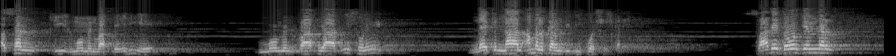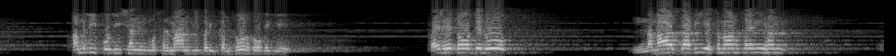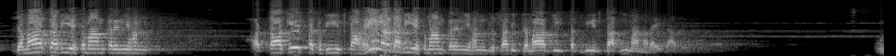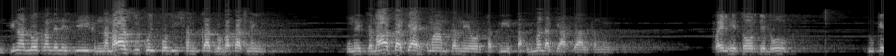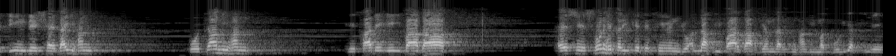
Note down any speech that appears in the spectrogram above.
اصل چیز مومن واسطے یہی ہے۔ مومن واقعات بھی سنے لیکن نال عمل کرنے کی بھی کوشش کرے سارے دور کے اندر عملی پوزیشن مسلمان بھی بڑی کمزور ہو گئی ہے۔ پہلے دور کے لوگ نماز کا بھی اہتمام کریں ہن، جماعت کا بھی اہتمام کریں ہن۔ حتیٰ کہ تکبیر تاہیمہ کا بھی اہتمام کریں ہن جو ساری جماعت کی تکبیر تاہیمہ نہ رہے جا رہے جنہ لوگوں کے نزدیک نماز کی کوئی پوزیشن کا جو وقت نہیں، انہیں جماعت کا کیا اہتمام کرنے اور تقویر تحریمہ کا کیا خیال کرنے۔ پہلے دور کے لوگ، کیونکہ تین دے شہدائی ہن وہ چاہی ہن کہ سارے عبادات ایسے سونے طریقے سے تھیں جو اللہ کی بارگاہ کے اندر انہاں کی مقبولیت تھی۔ ہے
